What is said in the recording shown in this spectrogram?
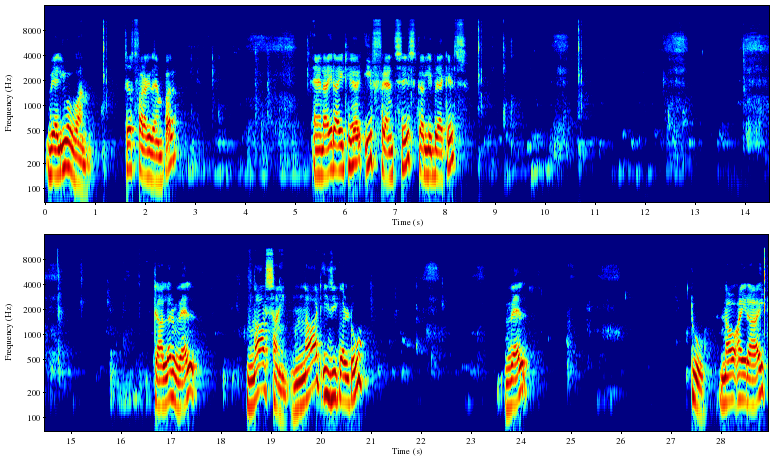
value of 1 just for example and I write here if Francis curly brackets dollar val not sign not is equal to val 2 now I write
